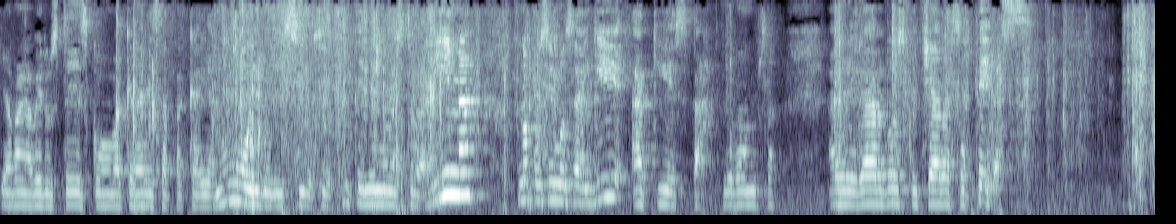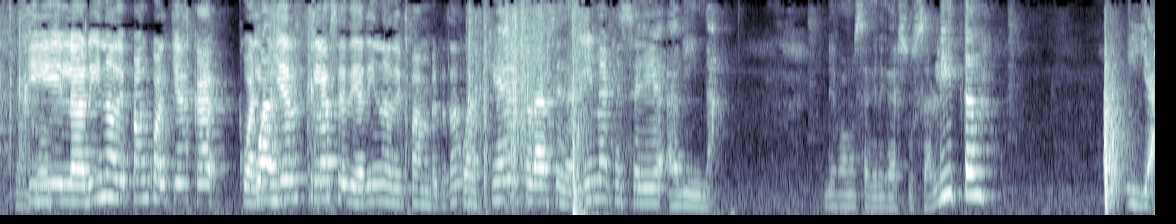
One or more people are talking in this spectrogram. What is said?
Ya van a ver ustedes cómo va a quedar esa pacaya muy deliciosa. Aquí tenemos nuestra harina. No pusimos allí, aquí está. Le vamos a agregar dos cucharas soperas. Y la harina de pan, cualquier, cualquier clase de harina de pan, ¿verdad? Cualquier clase de harina que sea harina. Le vamos a agregar su salita. Y ya.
